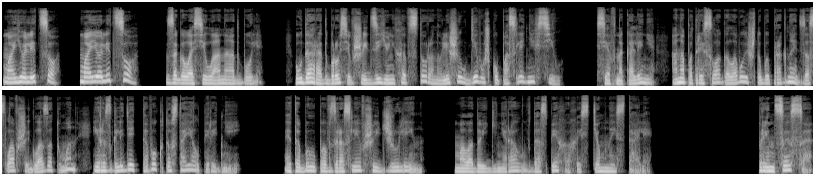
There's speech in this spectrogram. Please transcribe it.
«Моё лицо! Моё лицо!» — заголосила она от боли. Удар, отбросивший Дзи Юньхэ в сторону, лишил девушку последних сил. Сев на колени, она потрясла головой, чтобы прогнать заславший глаза туман и разглядеть того, кто стоял перед ней. Это был повзрослевший Джулин, молодой генерал в доспехах из темной стали. «Принцесса!»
